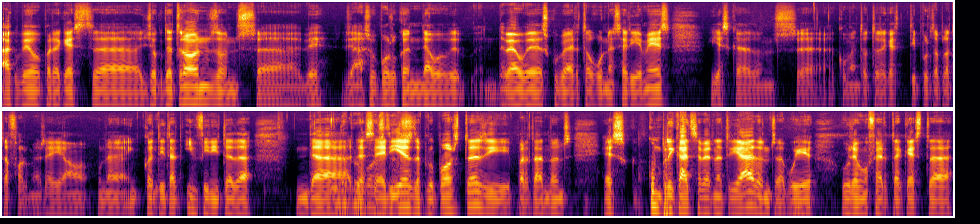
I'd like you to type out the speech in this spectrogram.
HBO per aquest uh, Joc de Trons, doncs uh, bé, ja suposo que en deu, deveu haver descobert alguna sèrie més i és que, doncs, eh, com en tots aquests tipus de plataformes, eh, hi ha una quantitat infinita de, de, de, de sèries, de propostes i, per tant, doncs, és complicat saber-ne triar. Doncs avui us hem ofert aquesta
